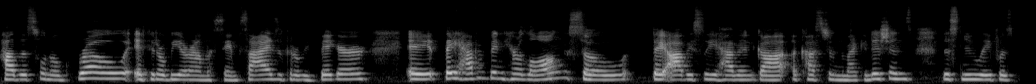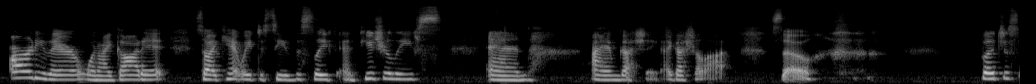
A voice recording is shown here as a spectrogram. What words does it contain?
how this one will grow, if it'll be around the same size, if it'll be bigger. It, they haven't been here long, so they obviously haven't got accustomed to my conditions. This new leaf was already there when I got it, so I can't wait to see this leaf and future leaves. And I am gushing. I gush a lot. So, but just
